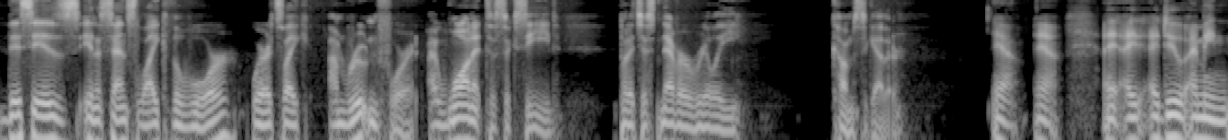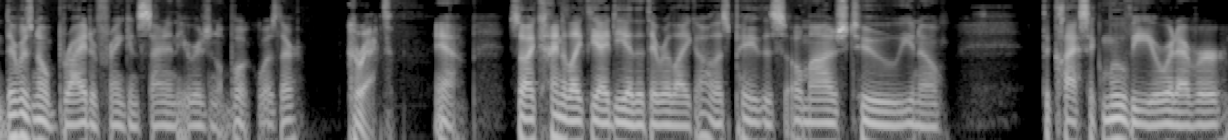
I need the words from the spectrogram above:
this is in a sense like the war where it's like i'm rooting for it i want it to succeed but it just never really comes together yeah, yeah. I, I I do. I mean, there was no Bride of Frankenstein in the original book, was there? correct Yeah. So I kind of like the idea that they were like, oh, let's pay this homage to, you know, the classic movie or whatever,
